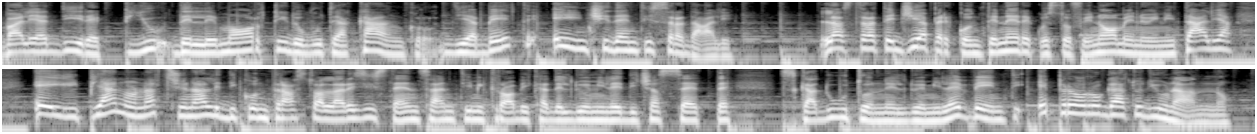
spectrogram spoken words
vale a dire più delle morti dovute a cancro, diabete e incidenti stradali. La strategia per contenere questo fenomeno in Italia è il Piano Nazionale di Contrasto alla Resistenza Antimicrobica del 2017, scaduto nel 2020 e prorogato di un anno.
